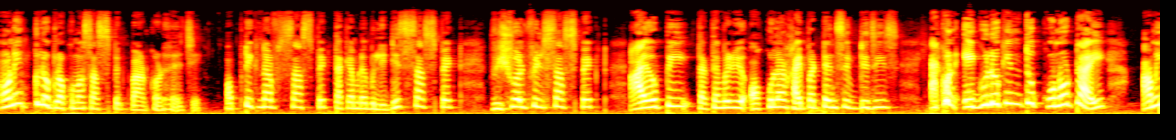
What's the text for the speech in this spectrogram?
অনেকগুলো গ্লকোমা সাসপেক্ট বার করা হয়েছে। অপটিক নার্ভ সাসপেক্ট তাকে আমরা বলি disc suspect visual field suspect IOP তাকে আমরা বলি অকুলার হাইপারটেনসিভ ডিজিজ এখন এগুলো কিন্তু কোনোটাই আমি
